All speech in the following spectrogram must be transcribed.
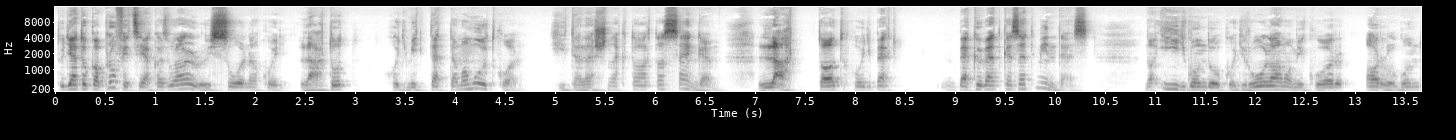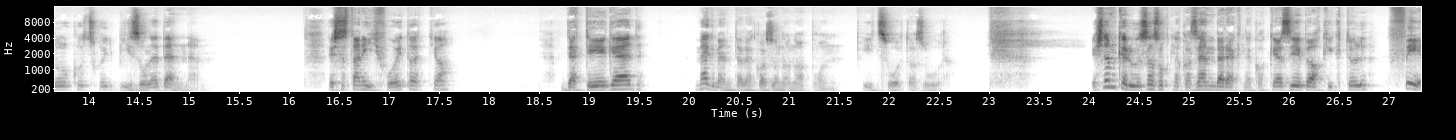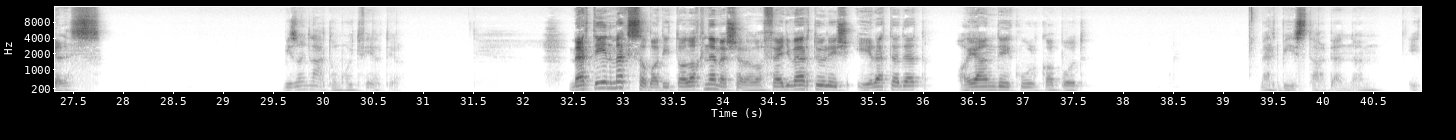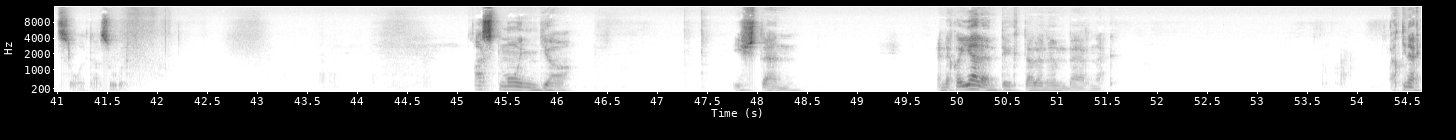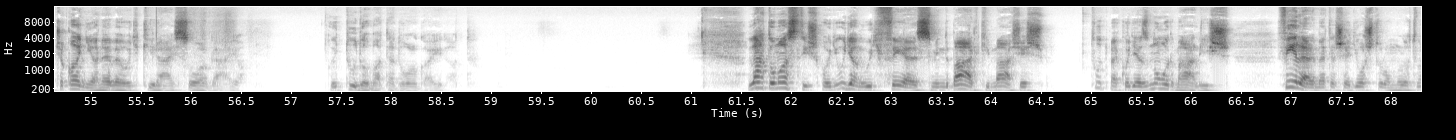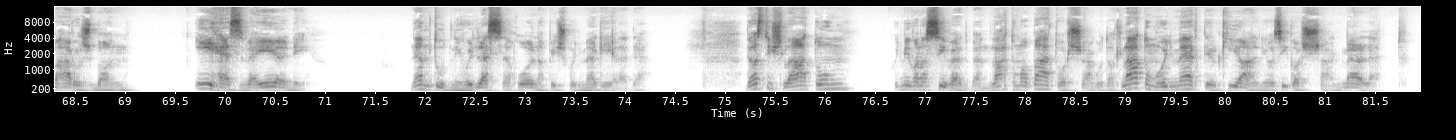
Tudjátok, a proféciák az arról is szólnak, hogy látod, hogy mit tettem a múltkor? Hitelesnek tartasz engem? Láttad, hogy be, bekövetkezett mindez? Na így gondolkodj rólam, amikor arról gondolkodsz, hogy bízol-e bennem. És aztán így folytatja, de téged megmentelek azon a napon, így szólt az Úr. És nem kerülsz azoknak az embereknek a kezébe, akiktől félsz. Bizony látom, hogy féltél. Mert én megszabadítalak, nem esel el a fegyvertől, és életedet ajándékul kapod, mert bíztál bennem. Így szólt az Úr. Azt mondja Isten ennek a jelentéktelen embernek, akinek csak annyi a neve, hogy király szolgája, hogy tudom a te dolgaidat. Látom azt is, hogy ugyanúgy félsz, mint bárki más, és tudd meg, hogy ez normális. Félelmetes egy ostromolott városban éhezve élni. Nem tudni, hogy lesz-e holnap is, hogy megéled-e. De azt is látom, hogy mi van a szívedben. Látom a bátorságodat. Látom, hogy mertél kiállni az igazság mellett.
